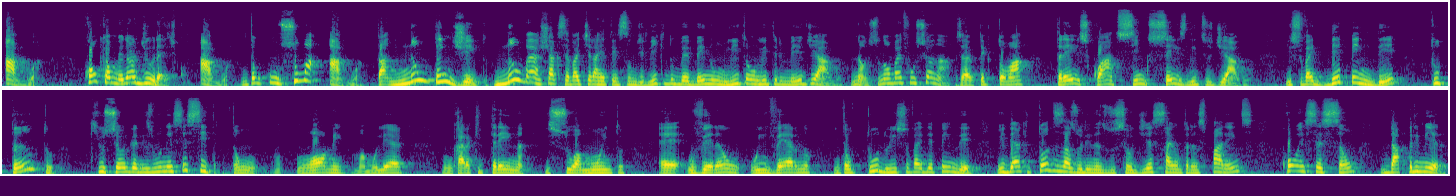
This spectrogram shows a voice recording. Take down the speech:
Água. Qual que é o melhor diurético? Água. Então consuma água, tá? Não tem jeito. Não vai achar que você vai tirar a retenção de líquido bebendo um litro um litro e meio de água. Não, isso não vai funcionar. Você vai ter que tomar 3, 4, 5, 6 litros de água. Isso vai depender do tanto que o seu organismo necessita. Então, um homem, uma mulher, um cara que treina e sua muito, é, o verão, o inverno, então tudo isso vai depender. O ideal é que todas as urinas do seu dia saiam transparentes, com exceção da primeira.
